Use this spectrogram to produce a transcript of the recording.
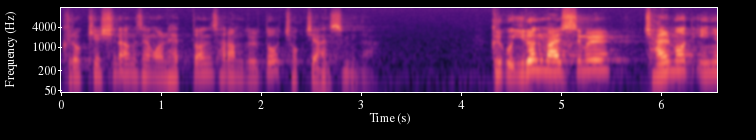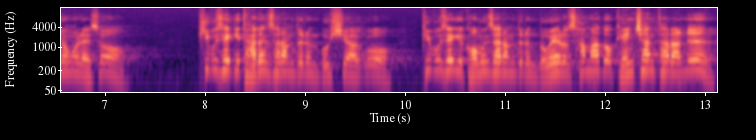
그렇게 신앙생활을 했던 사람들도 적지 않습니다. 그리고 이런 말씀을 잘못 인용을 해서 피부색이 다른 사람들은 무시하고 피부색이 검은 사람들은 노예로 삼아도 괜찮다라는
